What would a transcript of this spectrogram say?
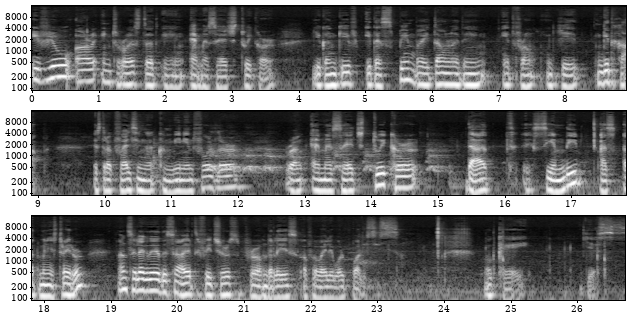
If you are interested in MSEdgeTweaker, you can give it a spin by downloading it from GitHub. Extract files in a convenient folder, run msh Edge Tweaker cmd as administrator and select the desired features from the list of available policies. Okay, yes.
